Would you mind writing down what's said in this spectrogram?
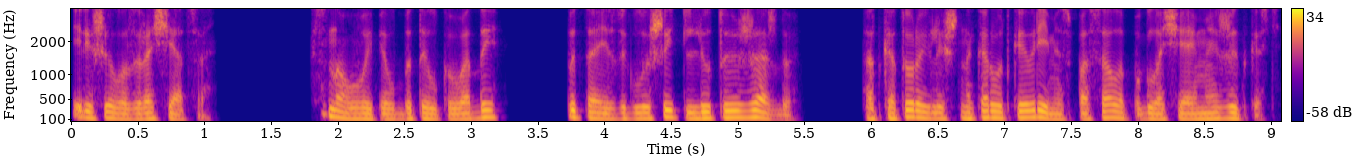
и решил возвращаться. Снова выпил бутылку воды, пытаясь заглушить лютую жажду, от которой лишь на короткое время спасала поглощаемая жидкость.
